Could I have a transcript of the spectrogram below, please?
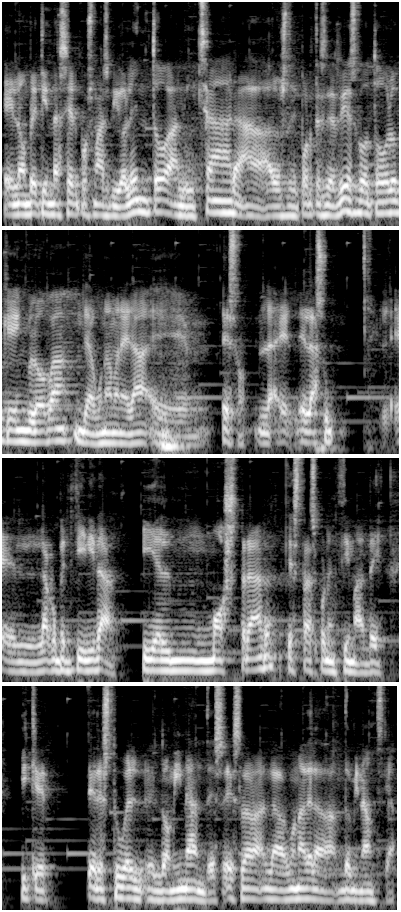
el hombre tiende a ser pues, más violento, a luchar, a, los deportes de riesgo, todo lo que engloba de alguna manera eh, eso, la, competitividad y el mostrar que estás por encima de y que eres tú el, dominante. Es la hormona de la dominancia.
